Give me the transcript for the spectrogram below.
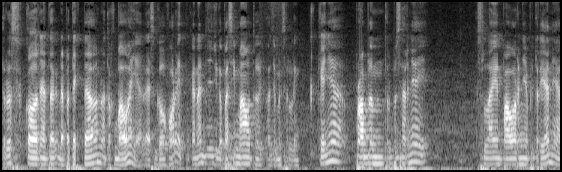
Terus kalau ternyata dapat take down atau ke bawah ya let's go for it karena dia juga pasti mau tuh Aljamain Sterling. Kayaknya problem terbesarnya selain powernya Peter Yan ya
